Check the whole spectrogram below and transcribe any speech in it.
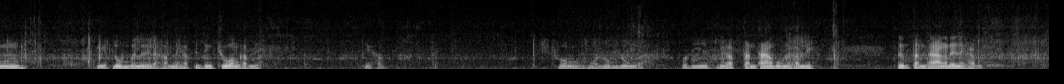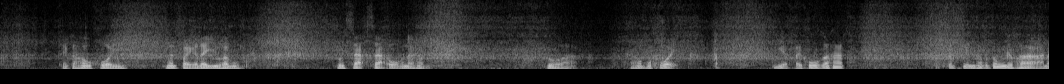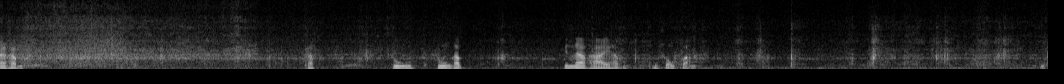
เอียดลุ่มไปเลยแหละครับนี่ครับ เป็นช่วงๆครับนี่นี่ครับ ช่วงหัวลุ่มลุ่งอะพอดีนี่ครับตันทางผมเลยครับนี่เริ่มตันทางก็ได้นะครับ แต่ก็เข้าค่อยนั่นไปก็ได้อยู่ครับผมค่อยสะสะออกนะครับ ตัวเขาบุค่อยเหยียบไปโคกระหักจำเป็นเขาก็ต้องได้ผ่านะครับ ครับ สูงสูงครับ เป็นหน้าพายครับทั้งสองฝั่ง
